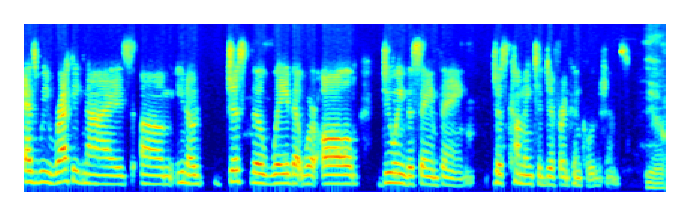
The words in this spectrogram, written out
as we recognize, um, you know, just the way that we're all doing the same thing, just coming to different conclusions. Yeah.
